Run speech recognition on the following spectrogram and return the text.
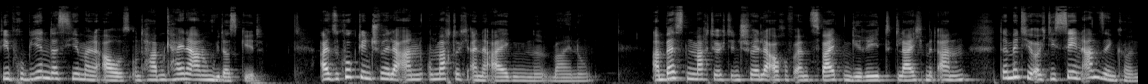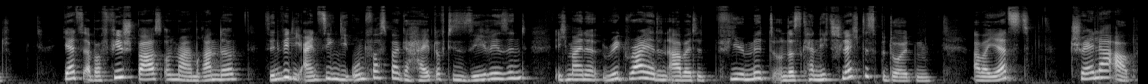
Wir probieren das hier mal aus und haben keine Ahnung, wie das geht. Also guckt den Trailer an und macht euch eine eigene Meinung. Am besten macht ihr euch den Trailer auch auf einem zweiten Gerät gleich mit an, damit ihr euch die Szenen ansehen könnt. Jetzt aber viel Spaß und mal am Rande. Sind wir die Einzigen, die unfassbar gehypt auf diese Serie sind? Ich meine, Rick Riordan arbeitet viel mit und das kann nichts Schlechtes bedeuten. Aber jetzt, Trailer ab.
